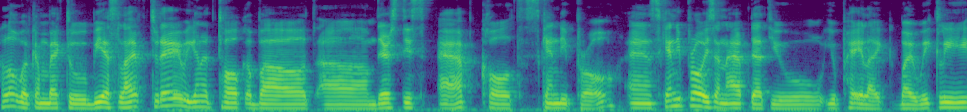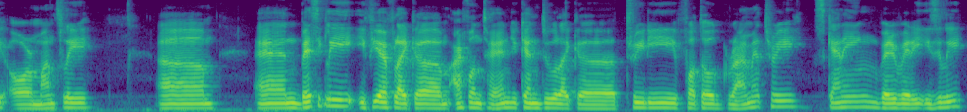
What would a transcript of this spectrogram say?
Hello, welcome back to BS Live. Today we're gonna talk about um, there's this app called Scandy Pro, and Scandy Pro is an app that you you pay like bi-weekly or monthly. Um, and basically, if you have like an iPhone 10, you can do like a 3D photogrammetry scanning very very easily.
